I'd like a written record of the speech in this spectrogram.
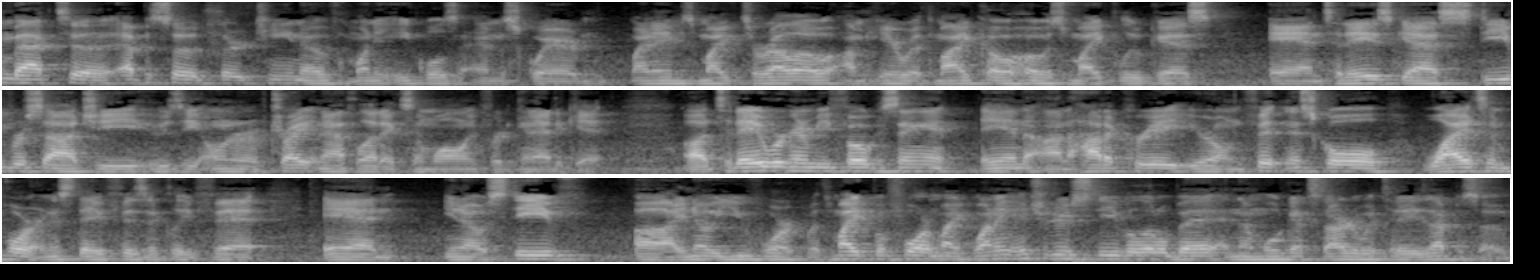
welcome back to episode 13 of Money Equals M Squared. My name is Mike Torello. I'm here with my co host, Mike Lucas, and today's guest, Steve Rossacci, who's the owner of Triton Athletics in Wallingford, Connecticut. Uh, today, we're going to be focusing in on how to create your own fitness goal, why it's important to stay physically fit, and, you know, Steve, uh, I know you've worked with Mike before. Mike, why don't you introduce Steve a little bit, and then we'll get started with today's episode.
